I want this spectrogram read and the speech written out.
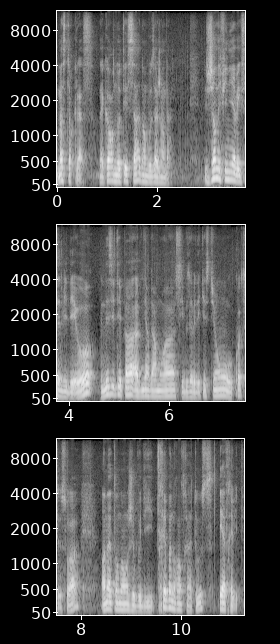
masterclass, d'accord? Notez ça dans vos agendas. J'en ai fini avec cette vidéo, n'hésitez pas à venir vers moi si vous avez des questions ou quoi que ce soit. En attendant, je vous dis très bonne rentrée à tous et à très vite.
